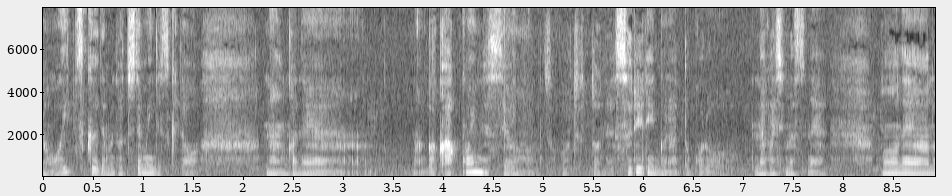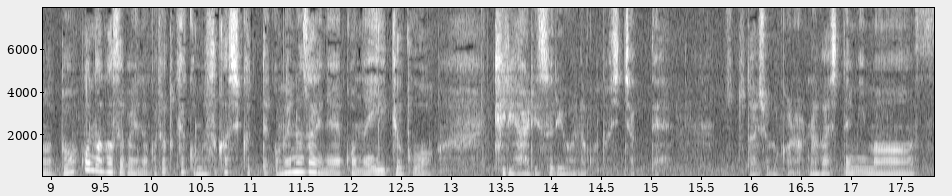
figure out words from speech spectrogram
まあ追いつくでもどっちでもいいんですけどなんかねなんかかっこいいんですよ。そこちょっとねスリリングなところを流しますね。もうねあのどこ流せばいいのかちょっと結構難しくってごめんなさいねこんないい曲を切り張りするようなことしちゃって。ちょっと大丈夫かな？流してみます。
